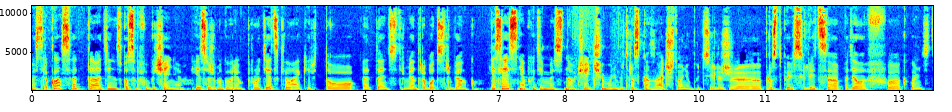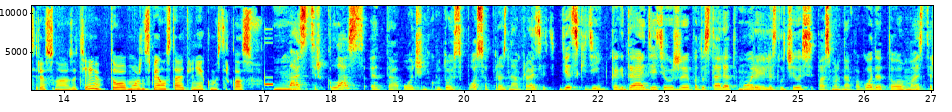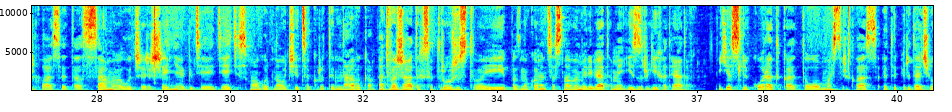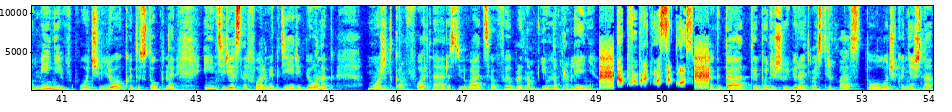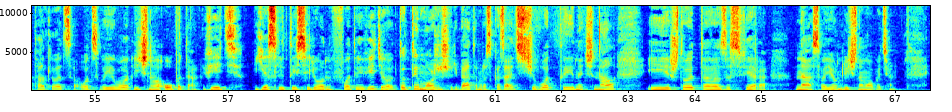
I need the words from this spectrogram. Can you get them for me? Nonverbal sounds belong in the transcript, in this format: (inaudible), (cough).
Мастер-класс — это один из способов обучения. Если же мы говорим про детский лагерь, то это инструмент работы с ребенком. Если есть необходимость научить чему-нибудь, рассказать что-нибудь или же просто повеселиться, поделав э, какую-нибудь интересную затею, то можно смело ставить линейку мастер-классов. Мастер-класс — это очень крутой способ разнообразить детский день. Когда дети уже подустали от моря или случилась пасмурная погода, то мастер-класс — это самое лучшее решение, где дети смогут научиться крутым навыкам от вожатых сотрудничества и познакомиться с новыми ребятами из других отрядов. Если коротко, то мастер-класс — это передача умений в очень легкой, доступной и интересной форме, где ребенок может комфортно развиваться в выбранном им направлении. Как выбрать мастер-класс? Когда ты будешь выбирать мастер-класс, то лучше, конечно, отталкиваться от своего личного опыта. Ведь если ты силен в фото и видео, то ты можешь ребятам рассказать, с чего ты начинал и что это за сфера на своем личном опыте.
